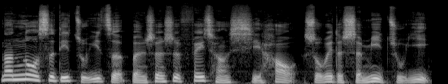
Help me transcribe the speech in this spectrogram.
那诺斯底主义者本身是非常喜好所谓的神秘主义，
